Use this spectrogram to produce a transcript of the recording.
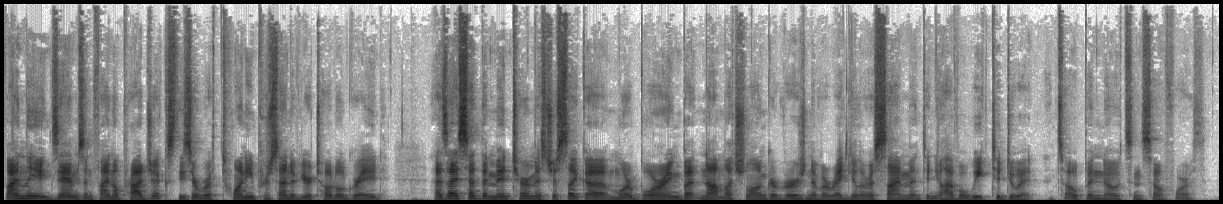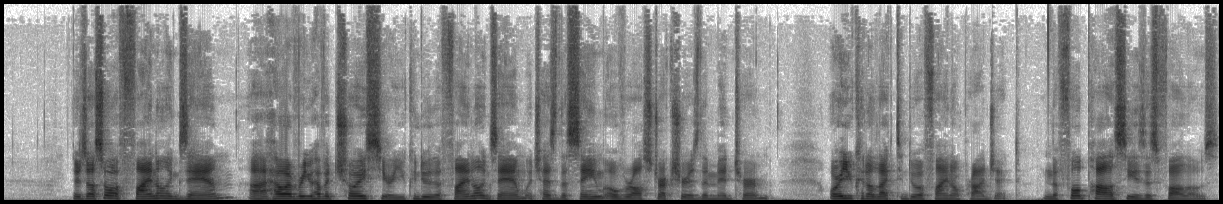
Finally, exams and final projects. These are worth 20% of your total grade. As I said, the midterm is just like a more boring but not much longer version of a regular assignment, and you'll have a week to do it. It's open notes and so forth. There's also a final exam. Uh, however, you have a choice here. You can do the final exam, which has the same overall structure as the midterm, or you could elect to do a final project. And the full policy is as follows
